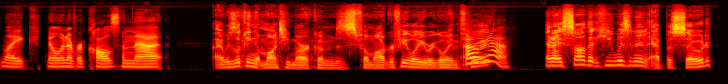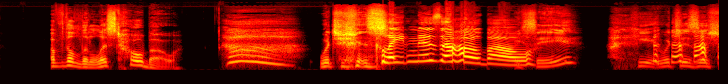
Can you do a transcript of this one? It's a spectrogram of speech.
Like, no one ever calls him that. I was looking at Monte Markham's filmography while you were going oh, through Oh, it. yeah. And I saw that he was in an episode of The Littlest Hobo, which is Clayton is a hobo. You see? He which is a sh-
